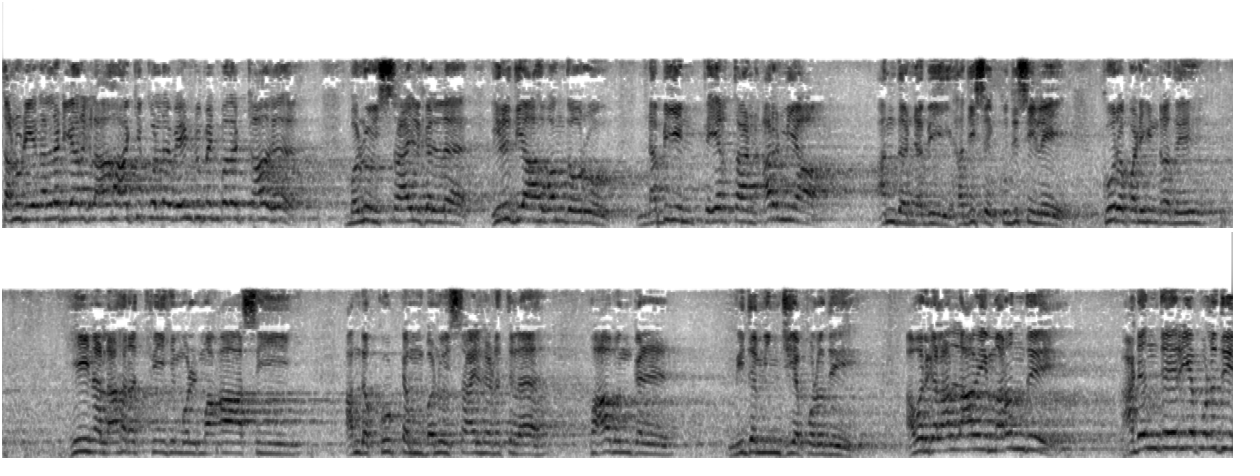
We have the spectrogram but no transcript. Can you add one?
தன்னுடைய நல்லடியார்களாக ஆக்கிக் கொள்ள வேண்டும் என்பதற்காக பனு இஸ்ராயல்கள்ல இறுதியாக வந்த ஒரு நபியின் பெயர்தான் அர்மியா. அந்த நபி ஹதிசை குதிசிலே கூறப்படுகின்றது. ஹீன லஹரத் ஃபீஹிமுல் மகாசி அந்த கூட்டம் பனு இஸ்ராயல்களிடத்துல பாவங்கள் மிதமிஞ்சிய பொழுது அவர்கள் அல்லாவை மறந்து அடந்தேறிய பொழுது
